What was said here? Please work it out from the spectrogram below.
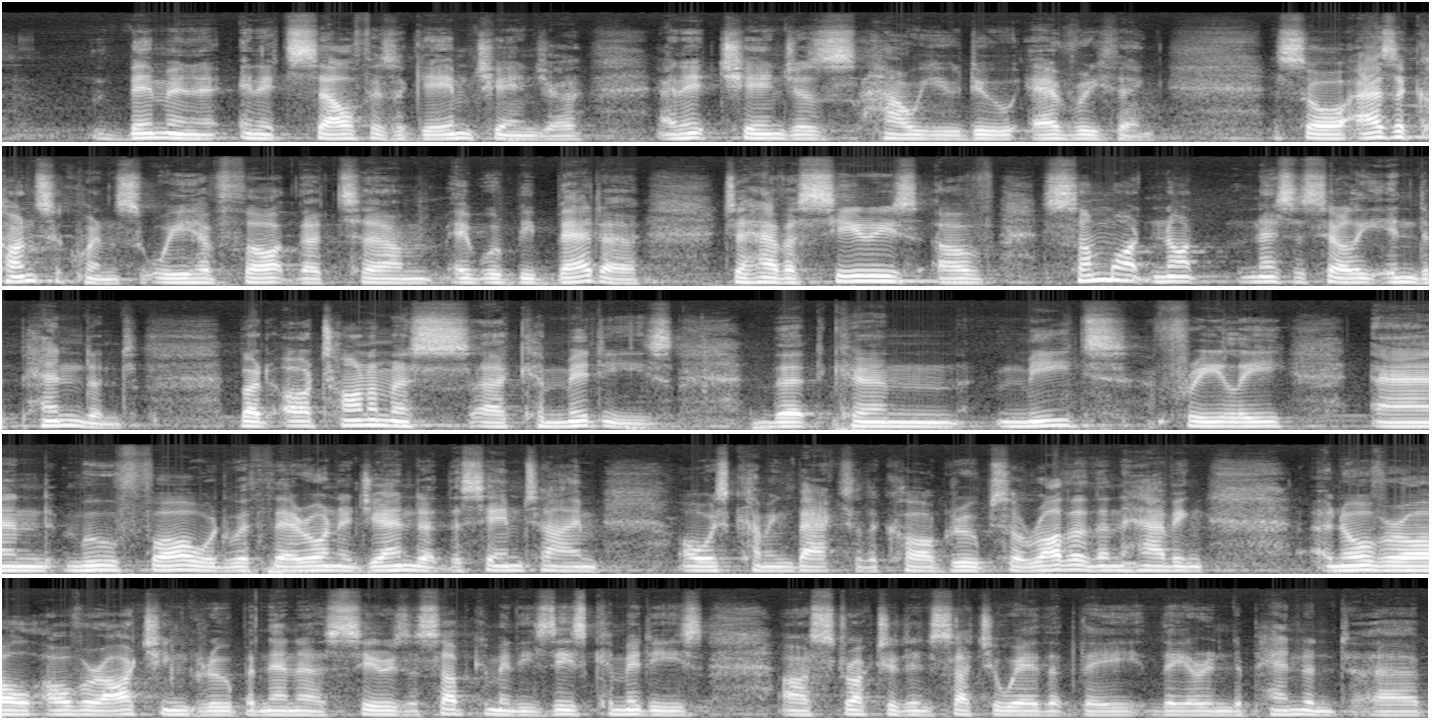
BIM in, in, itself is a game changer and it changes how you do everything. So, as a consequence, we have thought that um, it would be better to have a series of somewhat not necessarily independent but autonomous uh, committees that can meet freely and move forward with their own agenda at the same time always coming back to the core group. So rather than having an overall overarching group and then a series of subcommittees, these committees are structured in such a way that they, they are independent uh,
